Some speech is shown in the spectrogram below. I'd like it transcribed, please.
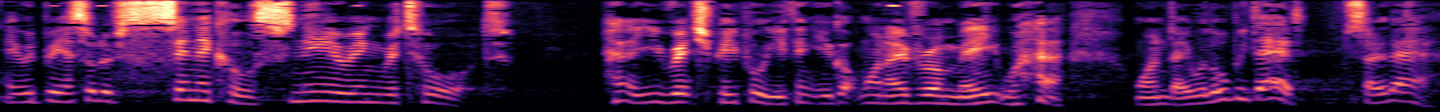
It would be a sort of cynical, sneering retort. Hey, you rich people, you think you got one over on me? Well, one day we'll all be dead. So there.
